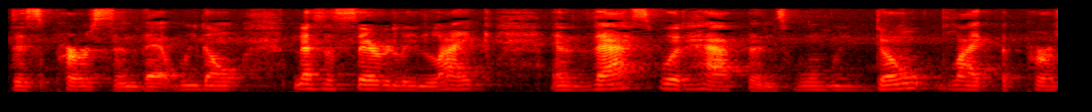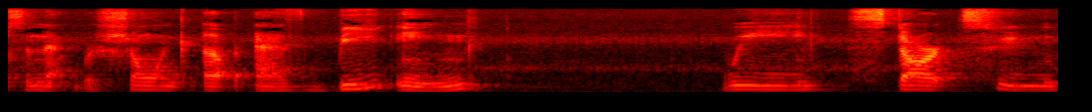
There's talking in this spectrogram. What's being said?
This person that we don't necessarily like. And that's what happens when we don't like the person that we're showing up as being. We start to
